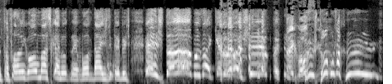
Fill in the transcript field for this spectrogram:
Eu tô falando igual o Márcio Canuto, né? Vou dar as entrevistas. Estamos aqui no Los Chicos! tá igual Estamos aqui!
